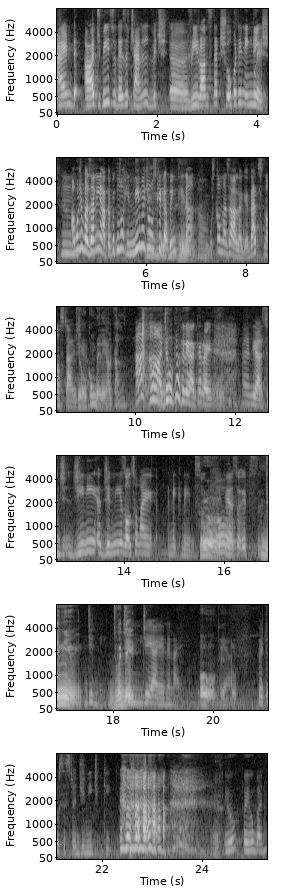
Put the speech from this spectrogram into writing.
एंड आज भी so there is a channel which reruns that show but in English अब मुझे मज़ा नहीं आता बिकॉज़ वो हिंदी में जो उसकी डबिंग थी ना उसका मज़ा अलग है दैट्स नॉस्टैल्जिया हुक्म मेरे यहाँ का हाँ हाँ जो का मेरे आकर राइट एंड या सो जीनी जिन्नी is also my nickname. So Oh. yeah, so it's Ginny, you mean? Ginny. J. J I N N I. Oh, okay. Yeah. okay. We're two sisters, Ginny Chikki. You, for you, Bun.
